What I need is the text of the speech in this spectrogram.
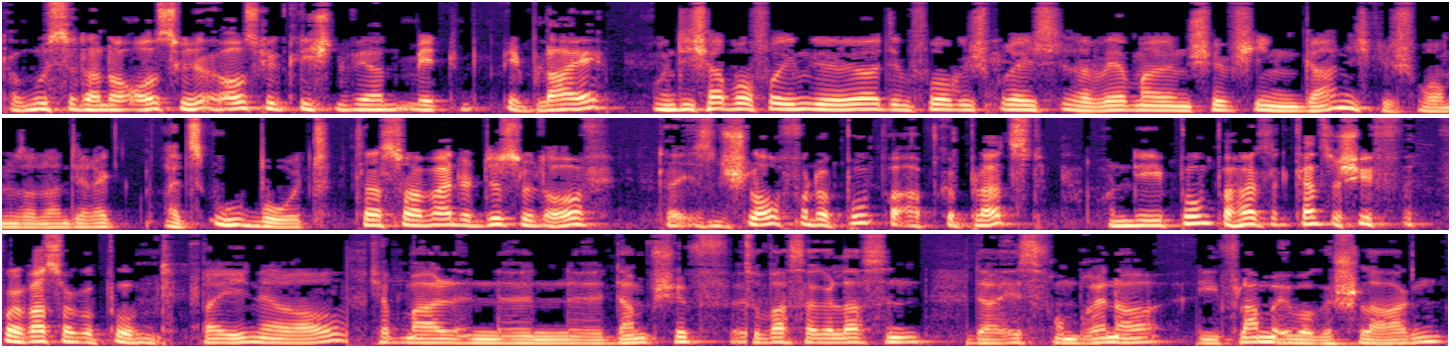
Da musste dann noch ausge ausgeglichen werden mit, mit Blei. Und ich habe auch vorhin gehört im Vorgespräch, da wäre mal ein Schiffchen gar nicht geschwommen, sondern direkt als U-Boot. Das war meine Düsseldorf. Da ist ein Schlauch von der Pumpe abgeplatzt und die Pumpe hat das ganze Schiff voll Wasser gepumpt. Bei Ihnen herauf? Ich habe mal ein, ein Dampfschiff zu Wasser gelassen. Da ist vom Brenner die Flamme übergeschlagen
